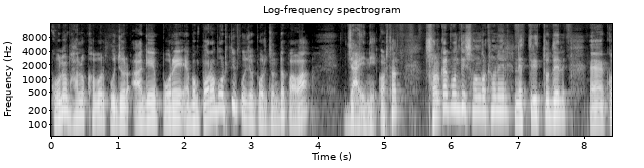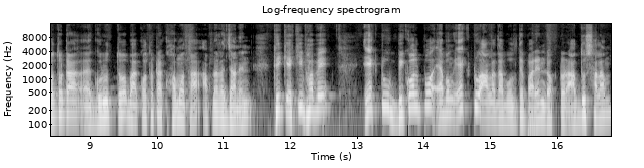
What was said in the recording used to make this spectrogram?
কোনো ভালো খবর পুজোর আগে, পরে এবং পরবর্তী পুজো পর্যন্ত পাওয়া যায়নি। অর্থাৎ সরকারপন্থী সংগঠনের নেতৃত্বদের কতটা গুরুত্ব বা কতটা ক্ষমতা আপনারা জানেন। ঠিক একইভাবে একটু বিকল্প এবং একটু আলাদা বলতে পারেন ডক্টর আব্দুল সালাম।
